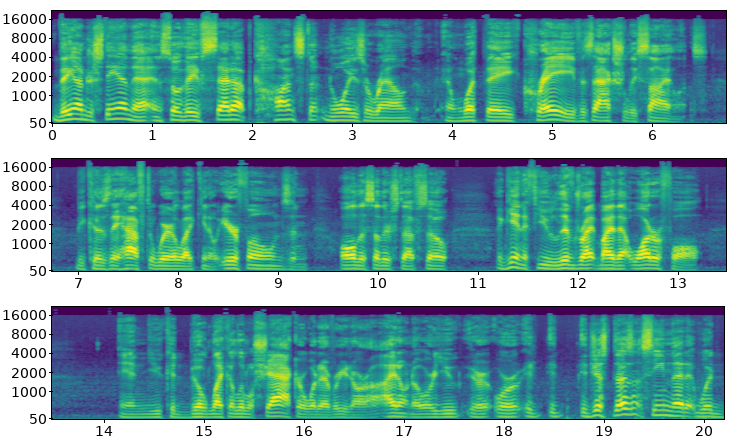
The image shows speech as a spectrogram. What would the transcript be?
they understand that, and so they've set up constant noise around them. And what they crave is actually silence, because they have to wear like you know earphones and all this other stuff. So, again, if you lived right by that waterfall, and you could build like a little shack or whatever, you know, or I don't know, or you, or, or it, it, it just doesn't seem that it would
